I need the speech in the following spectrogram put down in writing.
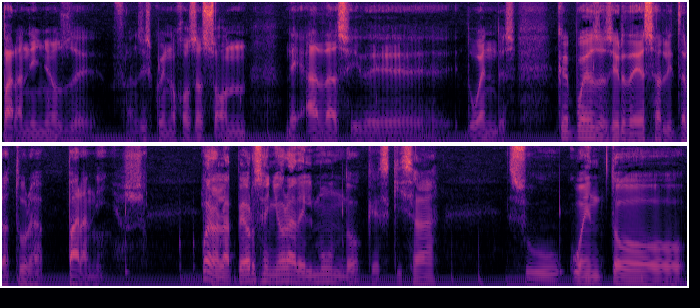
para niños de Francisco Hinojosa son de hadas y de duendes. ¿Qué puedes decir de esa literatura para niños? Bueno, La peor señora del mundo, que es quizá su cuento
